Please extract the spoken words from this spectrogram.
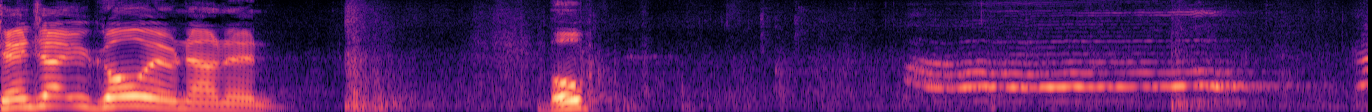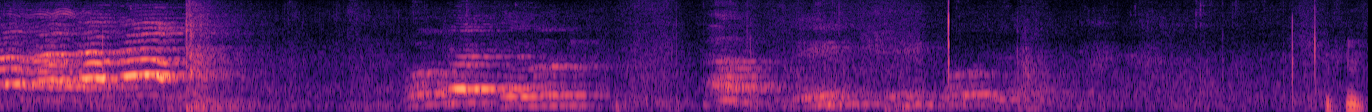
Change out your goal every now and then. Boop. Shut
